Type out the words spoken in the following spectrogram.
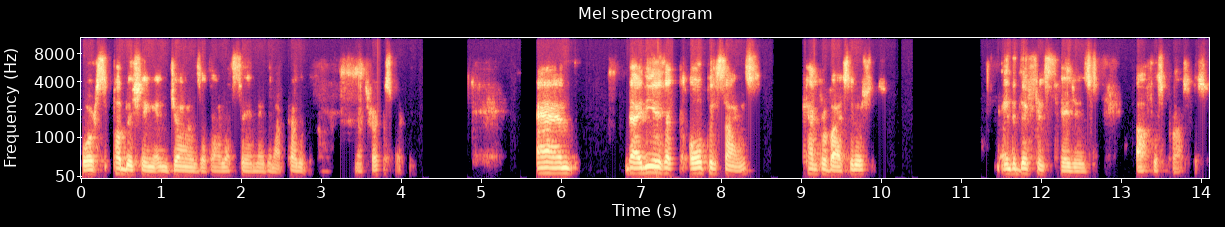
or publishing in journals that are, let's say, maybe not credible not trustworthy. And the idea is that open science can provide solutions in the different stages of this process,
